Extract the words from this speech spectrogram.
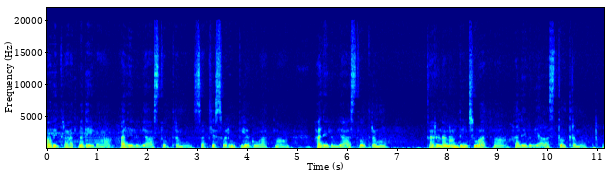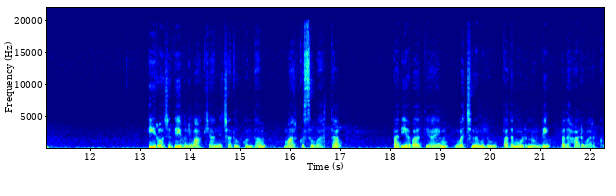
పవిత్రాత్మ దేవ హలెలుయా స్తోత్రము. సత్యస్వరూపియగు ఆత్మ హలెలుయా స్తోత్రము. కరుణ నొందించు ఆత్మ హలెలుయా స్తోత్రము. ఈరోజు దేవుని వాక్యాన్ని చదువుకుందాం. మార్కు సువార్త పదియవ అధ్యాయం వచనములు పదమూడు నుండి పదహారు వరకు.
